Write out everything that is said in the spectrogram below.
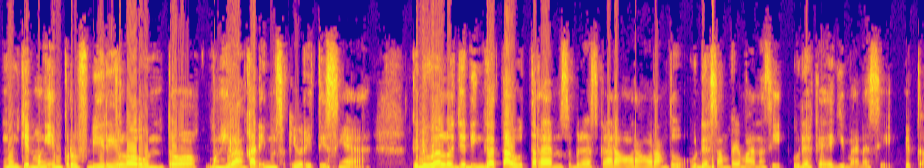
mungkin mengimprove diri lo untuk menghilangkan insecuritiesnya. Kedua lo jadi nggak tahu tren sebenarnya sekarang orang-orang tuh udah sampai mana sih, udah kayak gimana sih gitu.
